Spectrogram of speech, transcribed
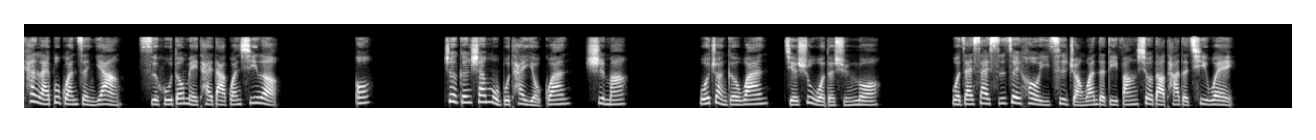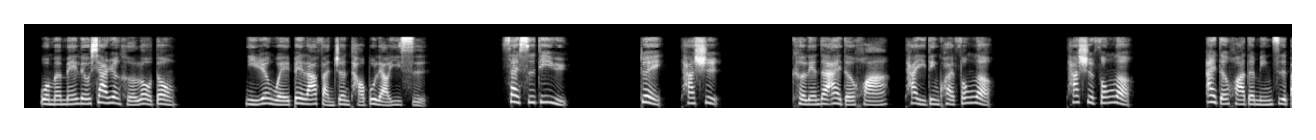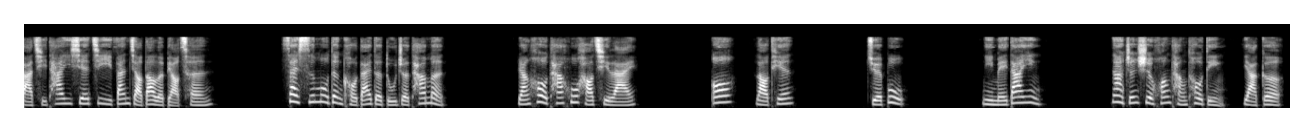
看来不管怎样，似乎都没太大关系了。哦，这跟山姆不太有关，是吗？我转个弯，结束我的巡逻。我在赛斯最后一次转弯的地方嗅到他的气味。我们没留下任何漏洞。你认为贝拉反正逃不了一死？赛斯低语。对，他是。可怜的爱德华，他一定快疯了。他是疯了。爱德华的名字把其他一些记忆翻搅到了表层。赛斯目瞪口呆地读着他们，然后他呼号起来：“哦，老天！绝不！你没答应，那真是荒唐透顶，雅各。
